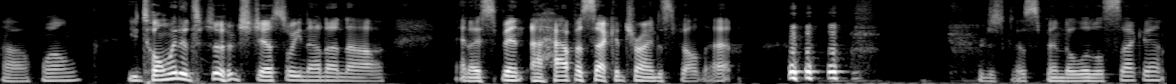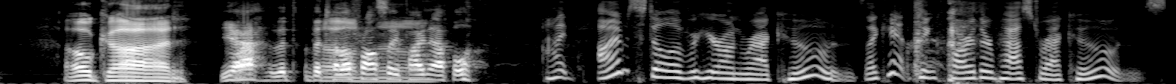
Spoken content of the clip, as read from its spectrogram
Oh, well, you told me to search Je suis na, and I spent a half a second trying to spell that. We're just gonna spend a little second. Oh God. Yeah, the the Oh, Telefrancais no. pineapple. I I'm still over here on raccoons. I can't think farther past raccoons.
